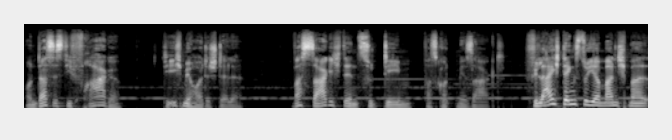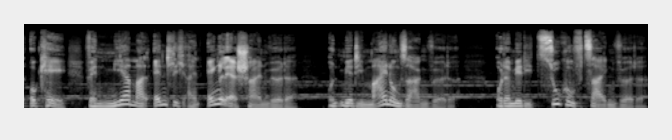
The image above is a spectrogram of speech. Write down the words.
Und das ist die Frage, die ich mir heute stelle. Was sage ich denn zu dem, was Gott mir sagt? Vielleicht denkst du ja manchmal, okay, wenn mir mal endlich ein Engel erscheinen würde und mir die Meinung sagen würde oder mir die Zukunft zeigen würde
